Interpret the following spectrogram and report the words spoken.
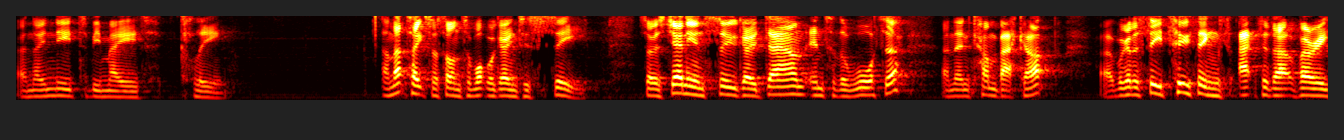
and they need to be made clean. And that takes us on to what we're going to see so, as Jenny and Sue go down into the water and then come back up, uh, we're going to see two things acted out very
